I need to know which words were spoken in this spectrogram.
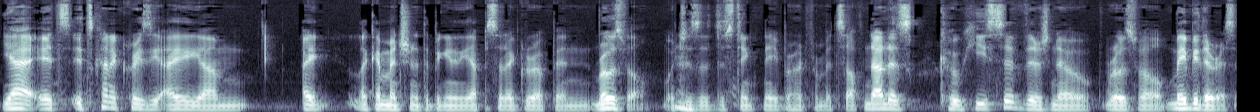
Yeah, it's it's kind of crazy. I um I like I mentioned at the beginning of the episode, I grew up in Roseville, which is a distinct neighborhood from itself. Not as cohesive. There's no Roseville. Maybe there is.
